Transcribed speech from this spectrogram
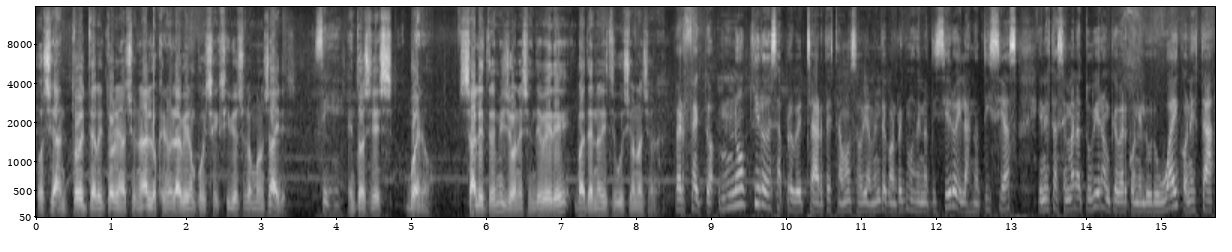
O sea, en todo el territorio nacional, los que no la vieron porque se exhibió solo en Buenos Aires. Sí. Entonces, bueno, sale 3 millones en DVD, va a tener distribución nacional. Perfecto. No quiero desaprovecharte, estamos obviamente con ritmos de noticiero y las noticias en esta semana tuvieron que ver con el Uruguay, con esta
